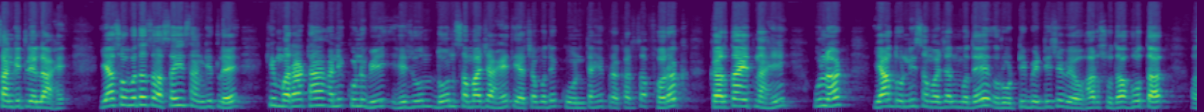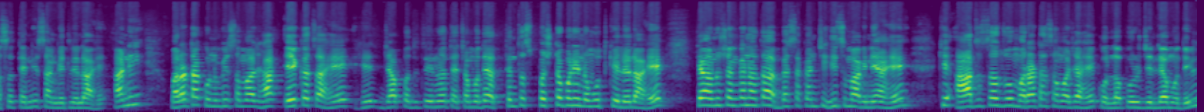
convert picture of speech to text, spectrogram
सांगितलेलं आहे. यासोबतच असंही सांगितलं आहे की मराठा आणि कुणबी हे जो दोन समाज आहेत याच्यामध्ये कोणत्याही प्रकारचा फरक करता येत नाही. उलट या दोन्ही समाजांमध्ये रोटीबेटीचे व्यवहार सुद्धा होतात असं त्यांनी सांगितलेलं आहे. आणि मराठा कुणबी समाज हा एकच आहे हे ज्या पद्धतीनं त्याच्यामध्ये अत्यंत स्पष्टपणे नमूद केलेलं आहे. त्या अनुषंगानं आता अभ्यासकांची हीच मागणी आहे की आजचा जो मराठा समाज आहे कोल्हापूर जिल्ह्यामधील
